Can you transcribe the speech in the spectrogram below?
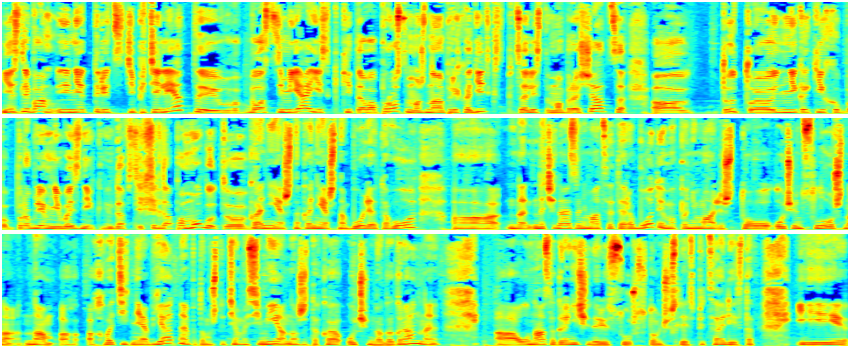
Если вам нет 35 лет, и у вас семья, есть какие-то вопросы, можно приходить к специалистам, обращаться. А, Тут э, никаких проблем не возникнет, да, все всегда помогут. э, Конечно, конечно. Более того, а, на- начиная заниматься этой работой, мы понимали, что очень сложно нам ох- охватить необъятное, потому что тема семьи, она же такая очень многогранная, а у нас ограниченный ресурс, в том числе специалистов. И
